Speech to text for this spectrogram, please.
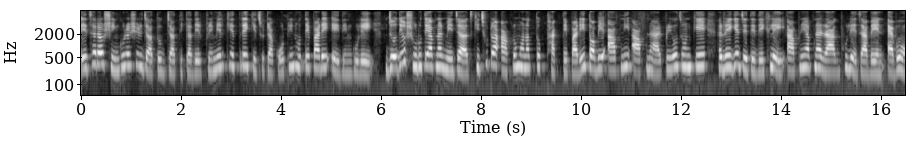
এছাড়াও সিংহরাশির জাতক জাতিকাদের প্রেমের ক্ষেত্রে কিছুটা কঠিন হতে পারে এই দিনগুলি। যদিও শুরুতে আপনার মেজাজ কিছুটা আক্রমণাত্মক থাকতে পারে, তবে আপনি আপনার প্রিয়জনকে রেগে যেতে দেখলেই আপনি আপনার রাগ ভুলে যাবেন এবং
